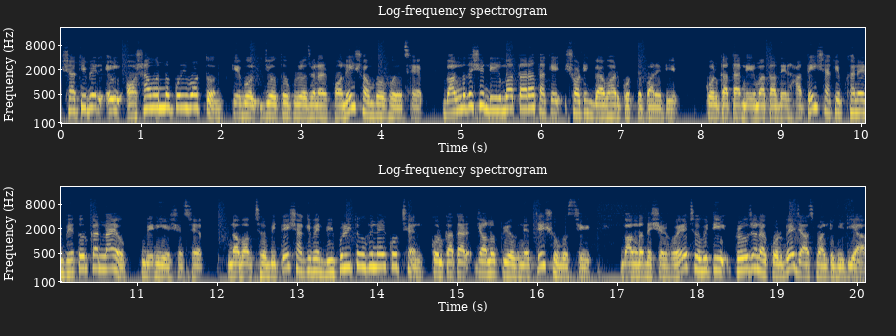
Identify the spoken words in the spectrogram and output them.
সাকিবের এই অসামান্য পরিবর্তন কেবল যৌথ প্রয়োজনের ফলেই সম্ভব হয়েছে। বাংলাদেশের নির্মাতারা তাকে সঠিক ব্যবহার করতে পারেনি। কলকাতার নির্মাতাদের হাতেই শাকিব খানের ভেতরকার নায়ক বেরিয়ে এসেছে। নবাব ছবিতে শাকিবের বিপরীতে অভিনয় করছেন কলকাতার জনপ্রিয় অভিনেত্রী শুভশ্রী। বাংলাদেশের হয়ে ছবিটি প্রযোজনা করবে জাজ মাল্টিমিডিয়া।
